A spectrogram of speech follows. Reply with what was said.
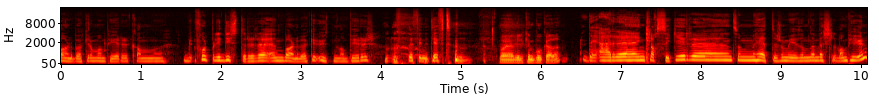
barnebøker om vampyrer kan fort bli dystrere enn barnebøker uten vampyrer. Definitivt. Hva, hvilken bok er det? Det er eh, en klassiker som heter så mye som Den vesle vampyren,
